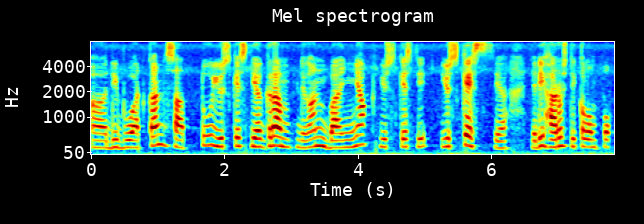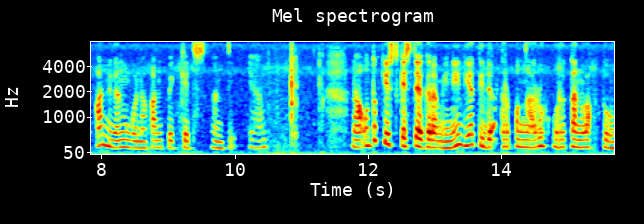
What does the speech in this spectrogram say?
uh, dibuatkan satu use case diagram dengan banyak use case di, use case ya jadi harus dikelompokkan dengan menggunakan package nanti ya Nah, untuk use case diagram ini dia tidak terpengaruh urutan waktu.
